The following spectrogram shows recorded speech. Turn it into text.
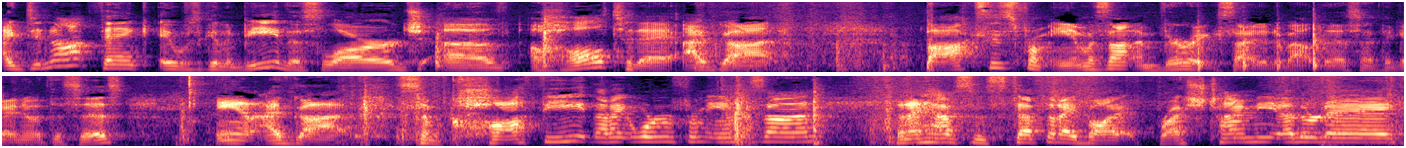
I did not think it was gonna be this large of a haul today. I've got boxes from Amazon. I'm very excited about this. I think I know what this is. And I've got some coffee that I ordered from Amazon. Then I have some stuff that I bought at Fresh Thyme the other day.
